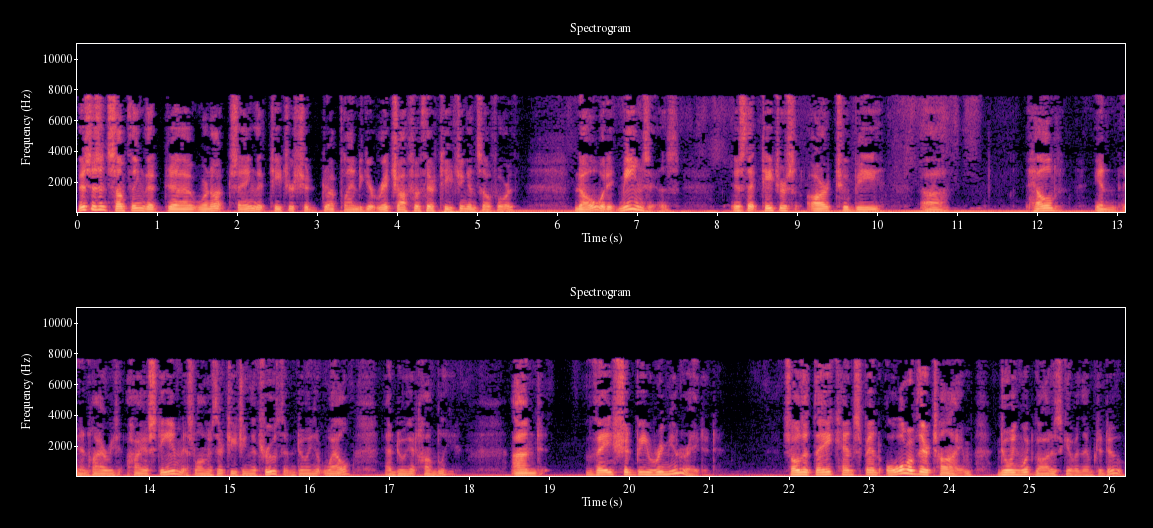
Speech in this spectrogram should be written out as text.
This isn't something that uh, we're not saying that teachers should uh, plan to get rich off of their teaching and so forth. No, what it means is is that teachers are to be uh, held in, in high, high esteem as long as they're teaching the truth and doing it well and doing it humbly. And they should be remunerated so that they can spend all of their time doing what God has given them to do.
